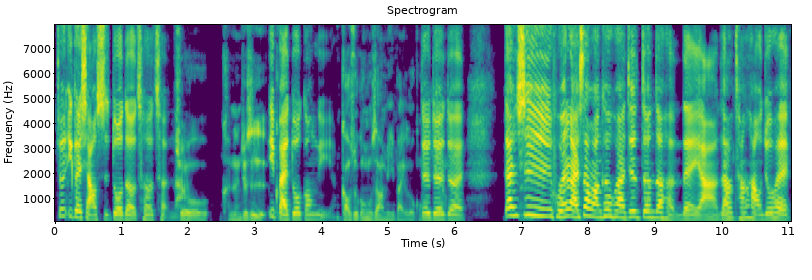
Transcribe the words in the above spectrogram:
就一个小时多的车程啊，就可能就是一百多公里，高速公路上面一百多公里。对对对。但是回来上完课回来就真的很累啊，然后常常我就会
